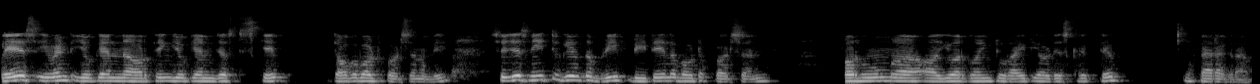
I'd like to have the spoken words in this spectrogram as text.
Place, event, you can, or thing you can just skip, talk about person only. So you just need to give the brief detail about a person for whom uh, you are going to write your descriptive paragraph.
